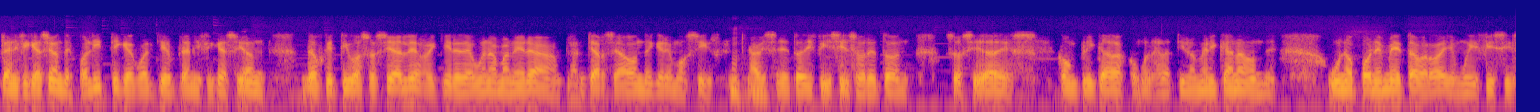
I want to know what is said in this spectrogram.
planificación de política, cualquier planificación de objetivos sociales requiere de alguna manera plantearse a dónde queremos ir. A veces esto es difícil, sobre todo en sociedades complicadas como las latinoamericanas, donde uno pone metas, ¿verdad? Y es muy difícil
